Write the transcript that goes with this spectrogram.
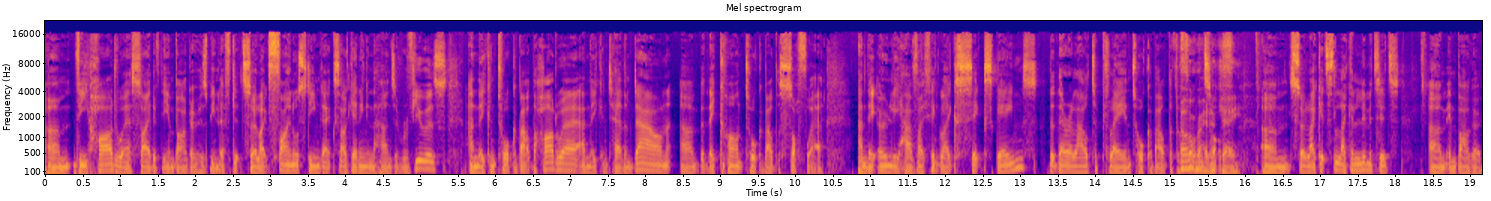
Um, the hardware side of the embargo has been lifted. So, like, final Steam Decks are getting in the hands of reviewers, and they can talk about the hardware and they can tear them down, um, but they can't talk about the software. And they only have, I think, like six games that they're allowed to play and talk about the performance right, of. okay. Um, so like it's like a limited um, embargo.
